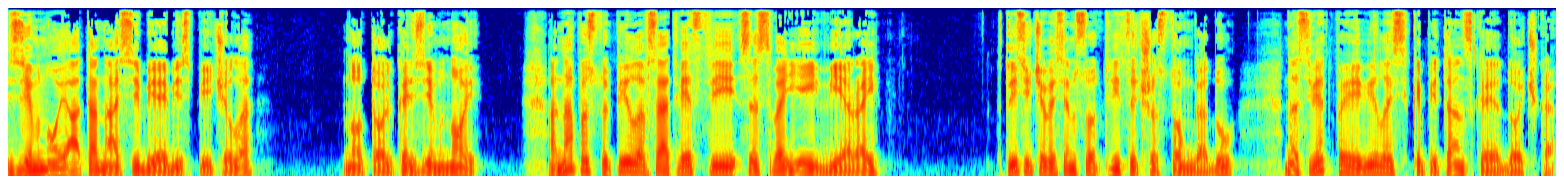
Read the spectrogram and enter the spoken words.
земной ад она себе обеспечила, но только земной она поступила в соответствии со своей верой. В 1836 году на свет появилась капитанская дочка.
